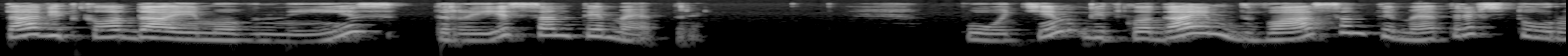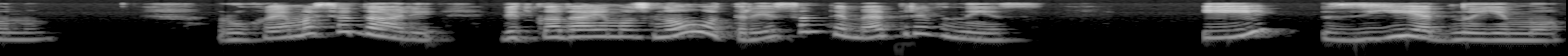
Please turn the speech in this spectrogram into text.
та відкладаємо вниз 3 см. Потім відкладаємо 2 см в сторону. Рухаємося далі. Відкладаємо знову 3 см вниз. І з'єднуємо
